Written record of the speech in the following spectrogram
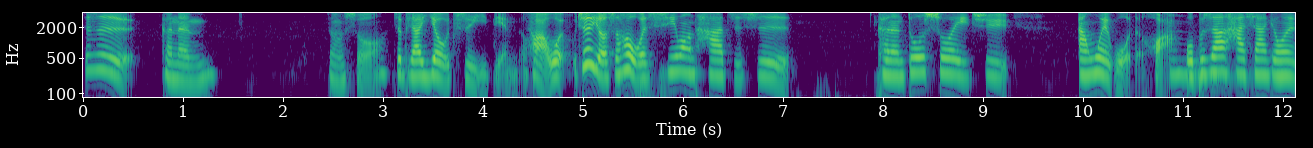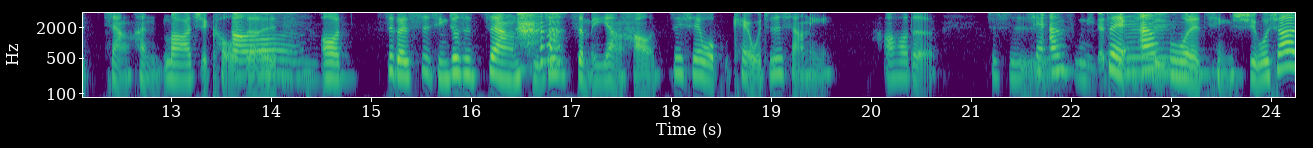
就是可能怎么说，就比较幼稚一点的话，我就有时候我希望他只是可能多说一句安慰我的话，我不知道他现在跟我讲很 logical 的。嗯哦，这个事情就是这样子，就是怎么样？好，这些我不 care，我就是想你好好的，就是先安抚你的对情绪安抚我的情绪。我需要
